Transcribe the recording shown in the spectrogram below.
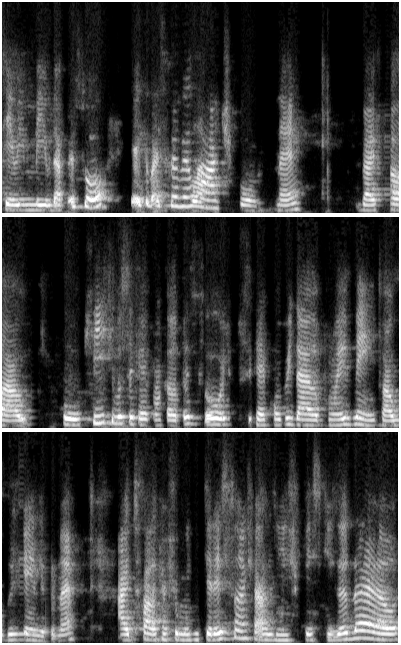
ter o e-mail da pessoa, e aí vai escrever lá, tipo, né? Vai falar o que, que você quer com aquela pessoa, tipo, você quer convidar ela para um evento, algo do gênero, né? Aí tu fala que achou muito interessante a linha de pesquisa dela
